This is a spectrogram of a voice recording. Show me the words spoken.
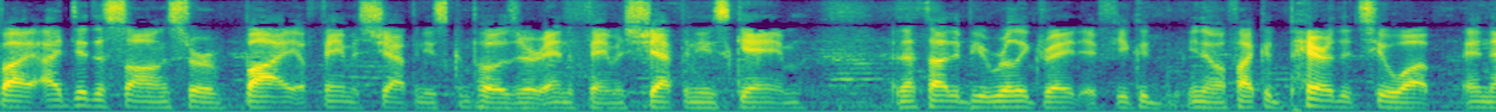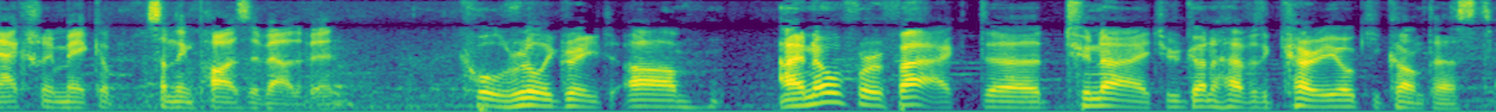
by I did the song sort of by a famous Japanese composer and a famous Japanese game, and I thought it'd be really great if you could, you know, if I could pair the two up and actually make a, something positive out of it. Cool, really great. Um, I know for a fact uh, tonight you're gonna have the karaoke contest.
